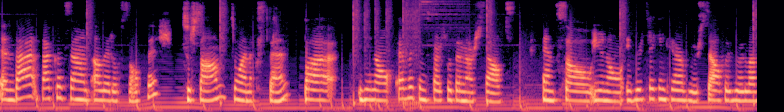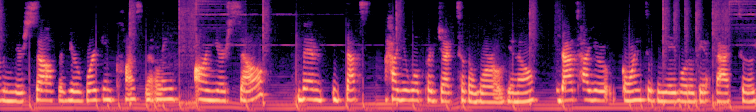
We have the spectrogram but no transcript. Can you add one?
And that that could sound a little selfish to some to an extent, but you know, everything starts within ourselves. And so, you know, if you're taking care of yourself, if you're loving yourself, if you're working constantly on yourself, then that's how you will project to the world, you know? That's how you're going to be able to get back to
